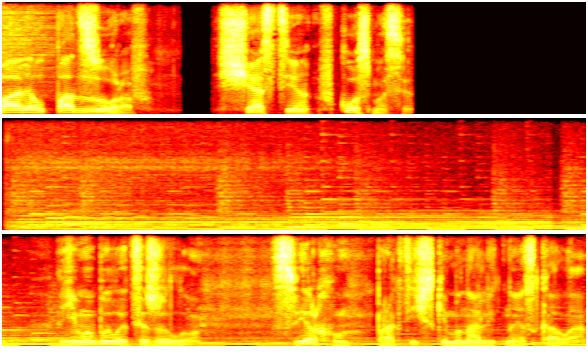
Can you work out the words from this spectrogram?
Павел Подзоров. Счастье в космосе. Ему было тяжело. Сверху практически монолитная скала.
